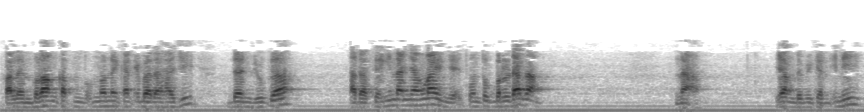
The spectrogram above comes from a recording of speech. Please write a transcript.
Kalian berangkat untuk menunaikan ibadah haji dan juga ada keinginan yang lain yaitu untuk berdagang. Nah, yang demikian ini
